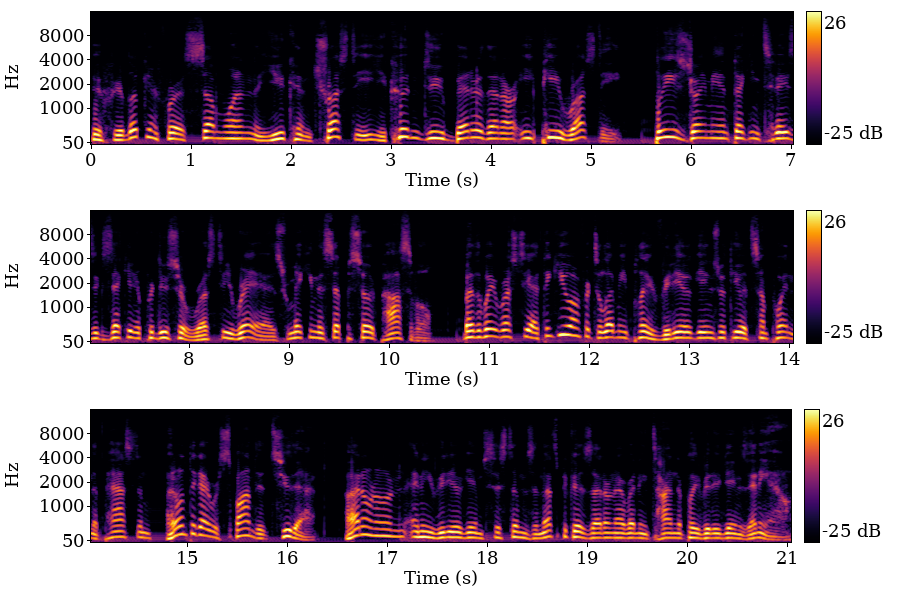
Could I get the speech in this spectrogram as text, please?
If you're looking for someone you can trusty, you couldn't do better than our EP Rusty. Please join me in thanking today's executive producer Rusty Reyes for making this episode possible. By the way, Rusty, I think you offered to let me play video games with you at some point in the past, and I don't think I responded to that. I don't own any video game systems, and that's because I don't have any time to play video games anyhow.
